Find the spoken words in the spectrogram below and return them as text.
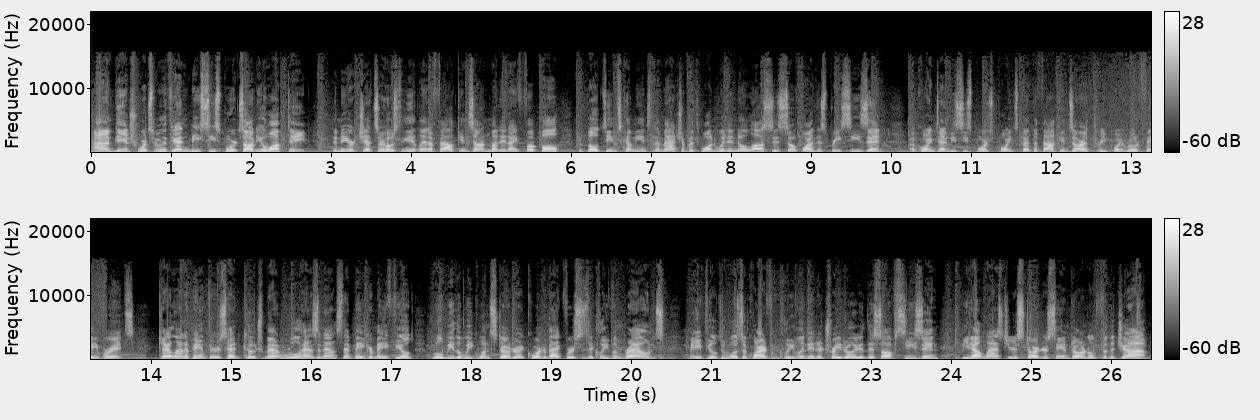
I'm Dan Schwartzman with your NBC Sports Audio Update. The New York Jets are hosting the Atlanta Falcons on Monday Night Football, with both teams coming into the matchup with one win and no losses so far this preseason. According to NBC Sports PointsBet, the Falcons are three point road favorites. Carolina Panthers head coach Matt Rhule has announced that Baker Mayfield will be the week one starter at quarterback versus the Cleveland Browns. Mayfield, who was acquired from Cleveland in a trade earlier this offseason, beat out last year's starter Sam Darnold for the job.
